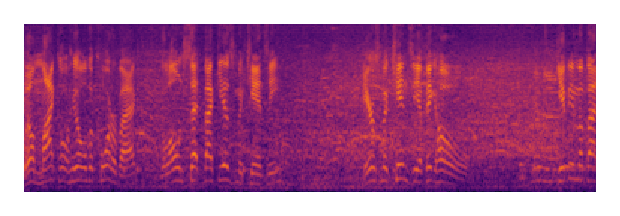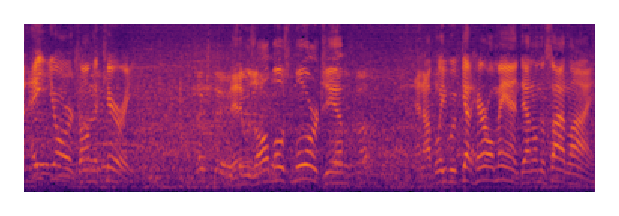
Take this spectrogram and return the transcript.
Well, Michael Hill, the quarterback. The lone setback is McKenzie. Here's McKenzie, a big hole. Give him about eight yards on the carry. And it was almost more, Jim. And I believe we've got Harold Mann down on the sideline.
